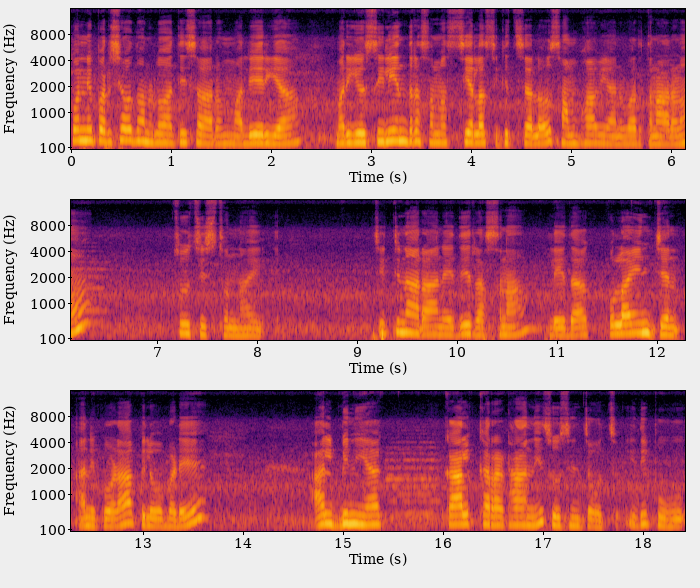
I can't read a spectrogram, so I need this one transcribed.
కొన్ని పరిశోధనలు అతిసారం మలేరియా మరియు శిలీంధ్ర సమస్యల చికిత్సలో సంభావ్య అనువర్తనాలను సూచిస్తున్నాయి. చిట్టినార అనేది రసన లేదా కులైంజన్ అని కూడా పిలువబడే అల్బినియా కాల్కరటాన్ని సూచించవచ్చు. ఇది పువ్వు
